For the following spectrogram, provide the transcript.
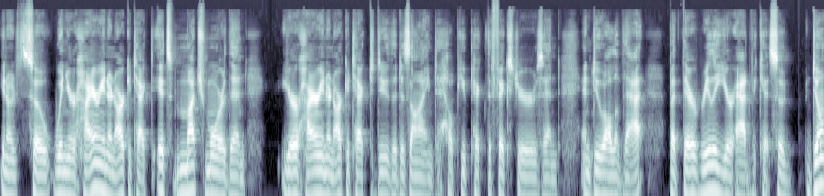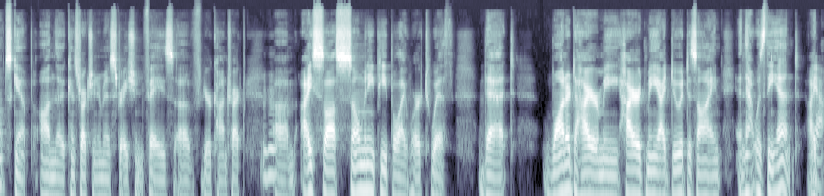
you know, so when you're hiring an architect, it's much more than you're hiring an architect to do the design to help you pick the fixtures and and do all of that, but they're really your advocate. So don't skimp on the construction administration phase of your contract. Mhm. Um, I saw so many people I worked with that wanted to hire me, hired me, I'd do a design, and that was the end. I, Yeah.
